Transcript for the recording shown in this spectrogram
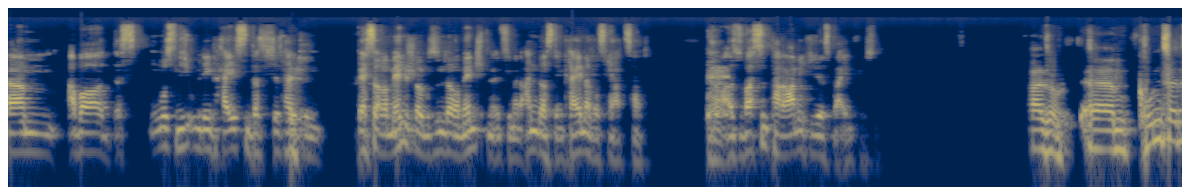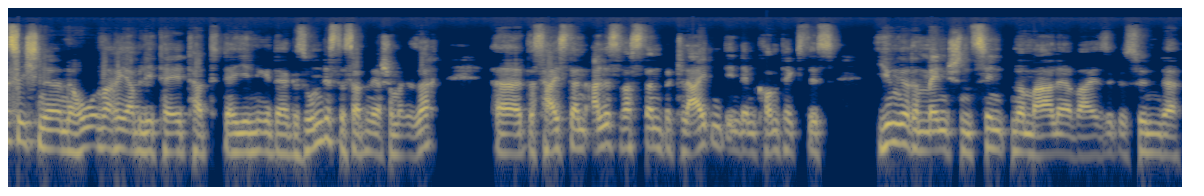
Ähm, aber das muss nicht unbedingt heißen, dass ich das halt ein besserer Mensch oder gesünderer Mensch bin als jemand anders, der ein kleineres Herz hat. Also was sind Parameter, die das beeinflussen? Also ähm, grundsätzlich eine, eine hohe Variabilität hat derjenige, der gesund ist. Das hatten wir ja schon mal gesagt. Äh, das heißt dann alles, was dann begleitend in dem Kontext ist. Jüngere Menschen sind normalerweise gesünder.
